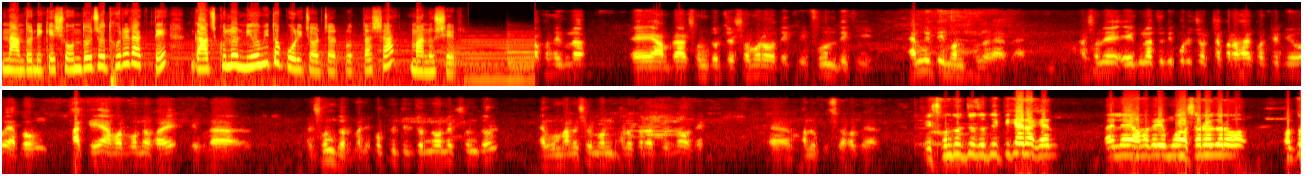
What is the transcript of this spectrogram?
নান্দনিকের সৌন্দর্য ধরে রাখতে গাছগুলোর নিয়মিত পরিচর্যার প্রত্যাশা মানুষের। তখন এগুলো এ, আমরা সৌন্দর্যের সমারোহ দেখি ফুল দেখি এমনিতেই মন ফুল হয়ে যায়। আসলে এগুলা যদি পরিচর্যা করা হয় কন্টিনিউ এবং থাকে আমার মনে হয় এগুলা সুন্দর মানে প্রকৃতির জন্য অনেক সুন্দর এবং মানুষের মন ভালো করার জন্য অনেক আহ, ভালো কিছু হবে আর এই সৌন্দর্য যদি টিকায় রাখেন তাহলে আমাদের এই মহাসড়কেরও অত্র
